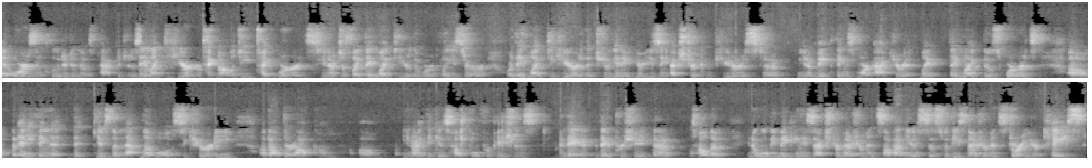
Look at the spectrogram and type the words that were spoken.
and OR is included in those packages. They like to hear technology type words, you know, just like they like to hear the word laser, or they like to hear that you're getting you're using extra computers to, you know, make things more accurate. Like they like those words. Um, but anything that, that gives them that level of security about their outcome, um, you know, I think is helpful for patients, and they they appreciate that. I'll tell them, you know, we'll be making these extra measurements. I'll have you assist with these measurements during your case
